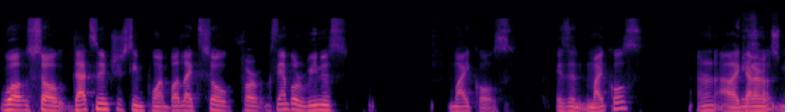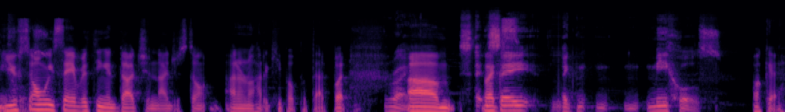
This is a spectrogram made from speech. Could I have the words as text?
Well, so that's an interesting point. But like, so for example, Rinus Michaels is it Michels? I don't know. Like, Michels, I don't know. Michels. You always say everything in Dutch, and I just don't. I don't know how to keep up with that. But right. Um, say, like, say like Michels. Okay,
